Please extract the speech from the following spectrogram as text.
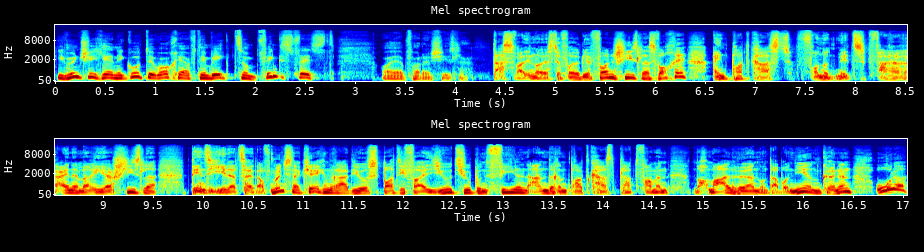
Ich wünsche euch eine gute Woche auf dem Weg zum Pfingstfest. Euer Pfarrer Schießler. Das war die neueste Folge von Schießlers Woche, ein Podcast von und mit Pfarrer Rainer Maria Schießler, den Sie jederzeit auf Münchner Kirchenradio, Spotify, YouTube und vielen anderen Podcast-Plattformen nochmal hören und abonnieren können. Oder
